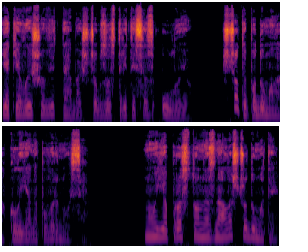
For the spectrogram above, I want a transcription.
як я вийшов від тебе, щоб зустрітися з Улою. Що ти подумала, коли я не повернуся? Ну, я просто не знала, що думати.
